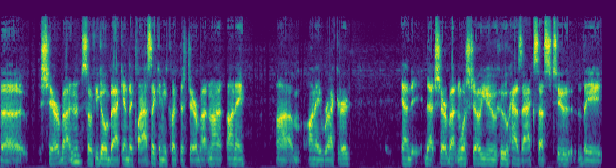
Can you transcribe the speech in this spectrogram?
the share button. So if you go back into classic and you click the share button on, on a, um, on a record, and that share button will show you who has access to the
